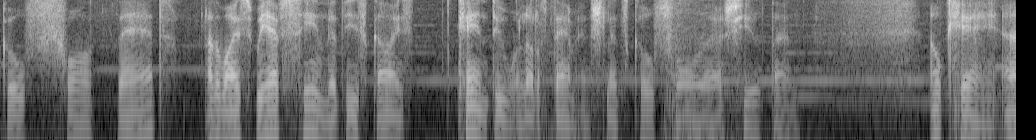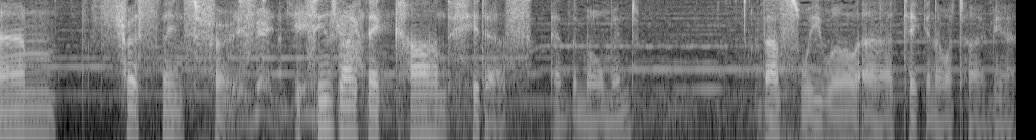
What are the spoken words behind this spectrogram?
go for that. Otherwise, we have seen that these guys can do a lot of damage. Let's go for uh, shield then. Okay. Um. First things first. It seems like they can't hit us at the moment. Thus, we will uh, take in our time here.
